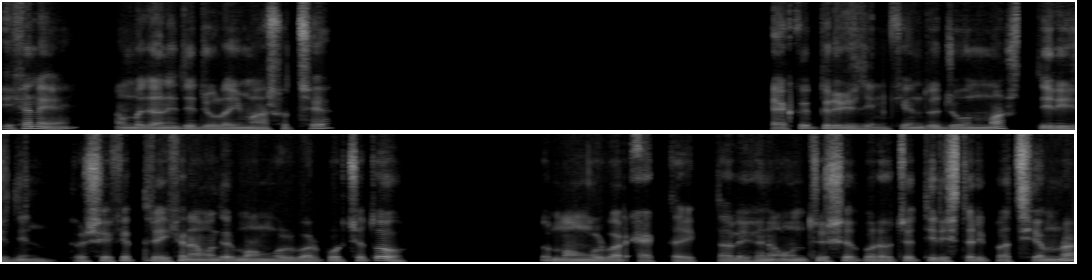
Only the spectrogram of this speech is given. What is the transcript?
এখানে আমরা জানি যে জুলাই মাস হচ্ছে ৩১ দিন কিন্তু জুন মাস ৩০ দিন। তো সেক্ষেত্রে এখানে আমাদের মঙ্গলবার পড়ছে তো। তো মঙ্গলবার এক তারিখ। তাহলে এখানে উনত্রিশের পরে হচ্ছে ৩০ তারিখ পাচ্ছি আমরা।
